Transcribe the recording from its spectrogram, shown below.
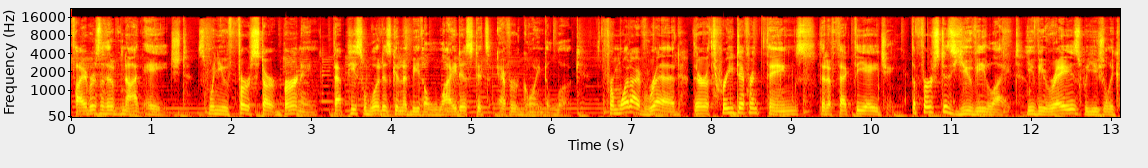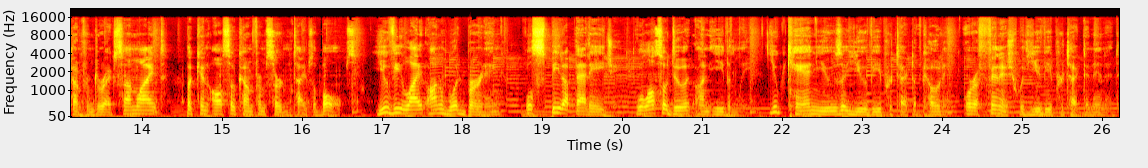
Fibers that have not aged. So when you first start burning, that piece of wood is going to be the lightest it's ever going to look. From what I've read, there are three different things that affect the aging. The first is UV light. UV rays will usually come from direct sunlight, but can also come from certain types of bulbs. UV light on wood burning will speed up that aging. We'll also do it unevenly you can use a UV protective coating or a finish with UV protectant in it.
